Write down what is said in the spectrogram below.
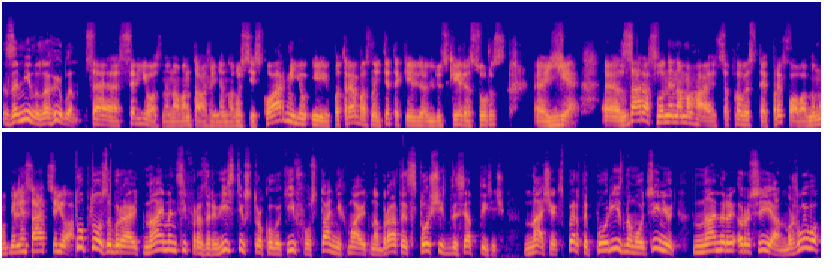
заміну загиблим. Це серйозне навантаження на російську армію, і потреба знайти такий людський ресурс е, є. Е, Зараз вони намагаються провести приховану мобілізацію. Тобто забирають найманців, резервістів, строковиків. Останніх мають набрати 160 тисяч. Наші експерти по-різному оцінюють наміри росіян. Можливо,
